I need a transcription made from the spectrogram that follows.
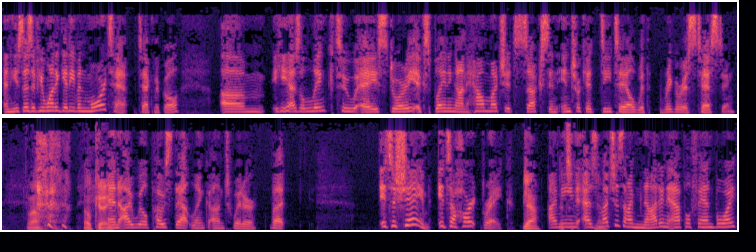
And he says if you want to get even more te- technical, um, he has a link to a story explaining on how much it sucks in intricate detail with rigorous testing. Wow. Okay. And I will post that link on Twitter. But it's a shame. It's a heartbreak. yeah. I mean, as yeah. much as I'm not an Apple fanboy,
